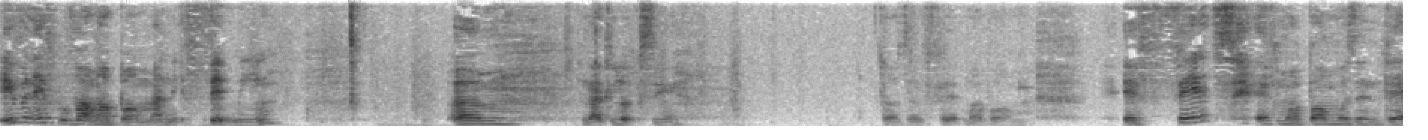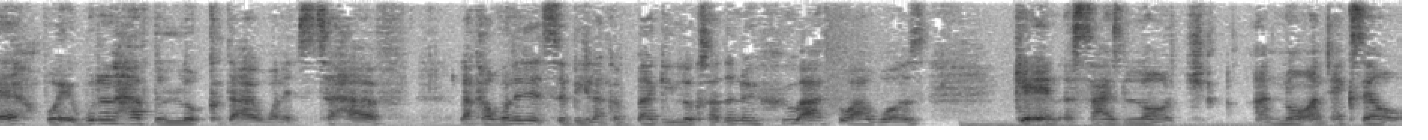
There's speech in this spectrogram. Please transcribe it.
even if without my bum and it fit me um, like look, see, doesn't fit my bum. It fits if my bum wasn't there, but it wouldn't have the look that I wanted to have. Like I wanted it to be like a baggy look, so I don't know who I thought I was getting a size large and not an XL,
